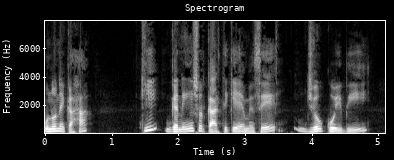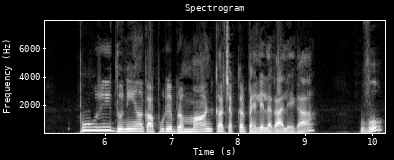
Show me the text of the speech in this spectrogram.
उन्होंने कहा कि गणेश और कार्तिकेय में से जो कोई भी पूरी दुनिया का, पूरे ब्रह्मांड का चक्कर पहले लगा लेगा, वो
